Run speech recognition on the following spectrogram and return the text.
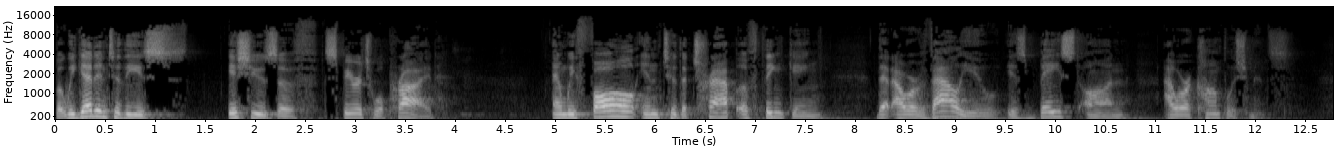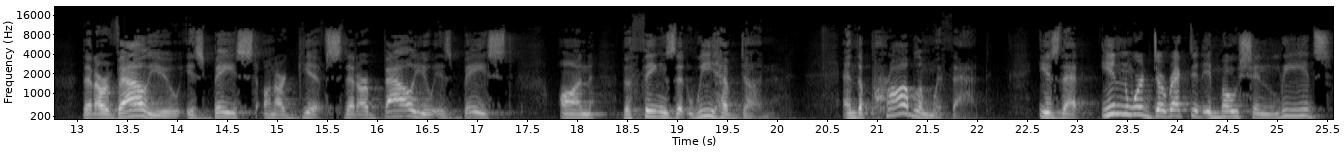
But we get into these issues of spiritual pride, and we fall into the trap of thinking that our value is based on our accomplishments, that our value is based on our gifts, that our value is based on the things that we have done. And the problem with that is that inward directed emotion leads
